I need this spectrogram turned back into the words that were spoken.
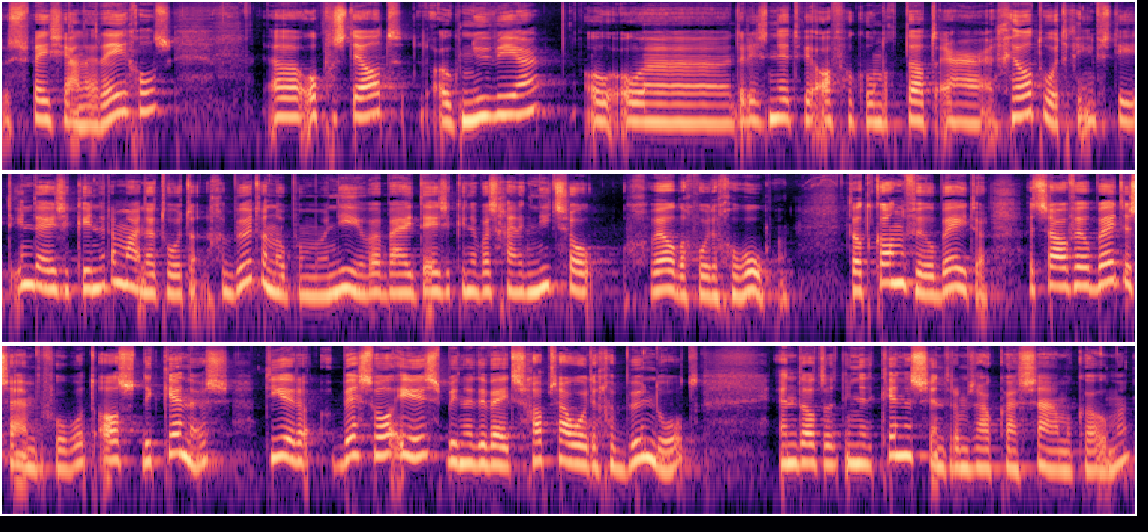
speciale regels uh, opgesteld, ook nu weer. Uh, er is net weer afgekondigd dat er geld wordt geïnvesteerd in deze kinderen. Maar dat gebeurt dan op een manier waarbij deze kinderen waarschijnlijk niet zo geweldig worden geholpen. Dat kan veel beter. Het zou veel beter zijn bijvoorbeeld als de kennis, die er best wel is binnen de wetenschap, zou worden gebundeld. En dat het in het kenniscentrum zou kunnen samenkomen.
